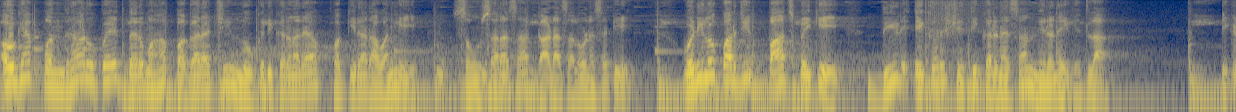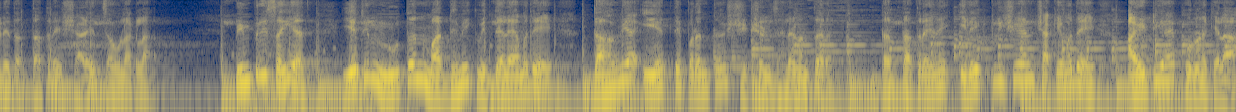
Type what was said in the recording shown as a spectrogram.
अवघ्या पंधरा रुपये दरमहा पगाराची नोकरी करणाऱ्या फकीरा रावांनी संसाराचा गाडा चालवण्यासाठी वडिलोपार्जित पाच पैकी दीड एकर शेती करण्याचा निर्णय घेतला. इकडे दत्तात्रय शाळेत जाऊ लागला. पिंपरी सय्यद येथील नूतन माध्यमिक विद्यालयामध्ये दहाव्या इयत्तेपर्यंत शिक्षण झाल्यानंतर दत्तात्रयने इलेक्ट्रिशियन शाखेमध्ये आय टी आय पूर्ण केला.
